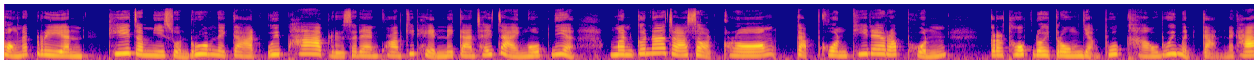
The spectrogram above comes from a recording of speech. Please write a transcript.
ของนักเรียนที่จะมีส่วนร่วมในการวิพากษ์หรือแสดงความคิดเห็นในการใช้จ่ายงบเนี่ยมันก็น่าจะสอดคล้องกับคนที่ได้รับผลกระทบโดยตรงอย่างพวกเขาด้วยเหมือนกันนะคะ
